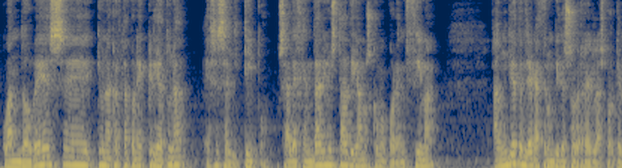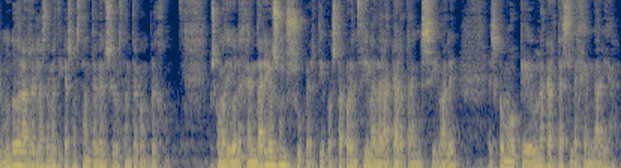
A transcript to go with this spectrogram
Cuando ves eh, que una carta pone criatura, ese es el tipo. O sea, legendario está, digamos, como por encima. Algún día tendría que hacer un vídeo sobre reglas, porque el mundo de las reglas de Magic es bastante denso y bastante complejo. Pues como digo, legendario es un super tipo, está por encima de la carta en sí, ¿vale? Es como que una carta es legendaria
